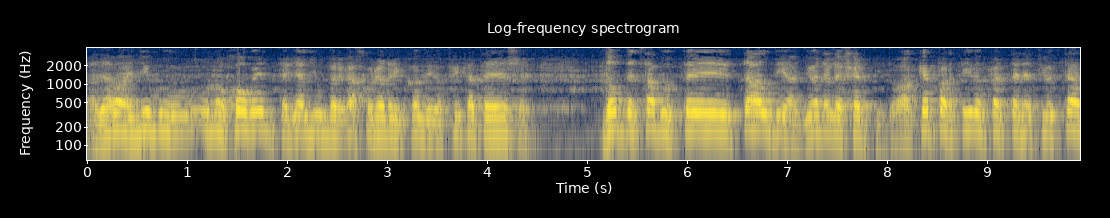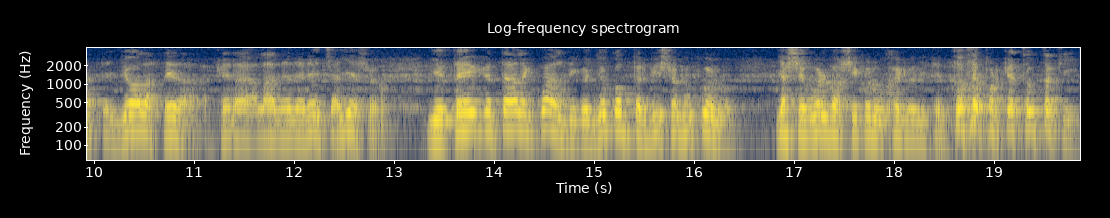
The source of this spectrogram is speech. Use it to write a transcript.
Allá va allí uno joven, tenía allí un vergajo en el rincón, digo, fíjate ese. ¿Dónde estaba usted tal día? Yo en el ejército. ¿A qué partido perteneció usted Yo a la CEDA, que era la de derecha y eso. ¿Y usted tal y cual? Digo, yo con permiso en mi pueblo. Ya se vuelve así con un genio y dice, entonces, ¿por qué está usted aquí?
